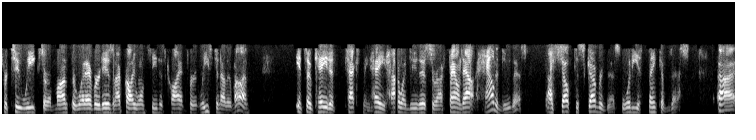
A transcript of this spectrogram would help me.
for two weeks or a month or whatever it is, and I probably won't see this client for at least another month, it's okay to text me, hey, how do I do this? Or I found out how to do this. I self-discovered this. What do you think of this? Uh,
